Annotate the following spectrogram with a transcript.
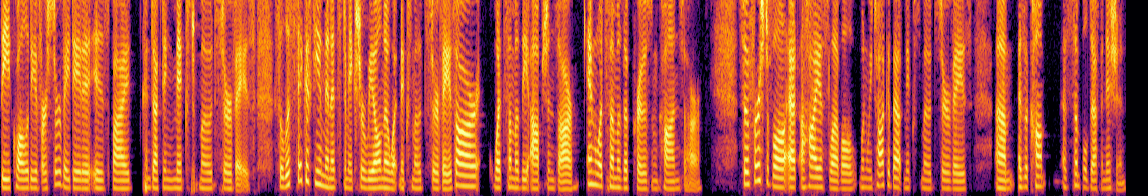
the quality of our survey data is by conducting mixed mode surveys. So let's take a few minutes to make sure we all know what mixed mode surveys are, what some of the options are, and what some of the pros and cons are. So first of all, at a highest level, when we talk about mixed mode surveys, um, as a comp a simple definition,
